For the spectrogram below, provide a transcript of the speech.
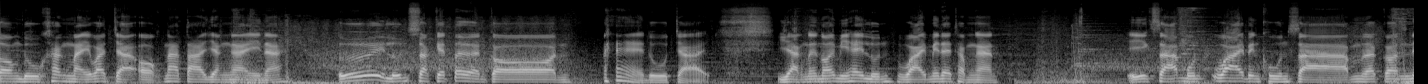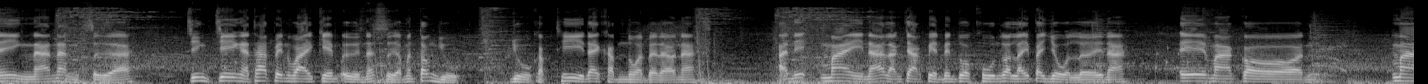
ลองดูข้างในว่าจะออกหน้าตายังไงนะ เอ้ยลุ้นสเก็ตเตอร์ก่อนแหมดูจ่าย อย่างน้อยๆมีให้ลุ้นวายไม่ได้ทำงาน อีก 3 หมุนวายเป็นคูณ 3 แล้วก็นิ่งนะนั่นเสือ จริงๆอะถ้าเป็นวายเกมอื่นนะเสือมันต้องอยู่อยู่กับที่ได้คำนวณไปแล้วนะ อันนี้ไม่นะหลังจากเปลี่ยนเป็นตัวคูณก็ไร้ประโยชน์เลยนะ เอมาก่อน มา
